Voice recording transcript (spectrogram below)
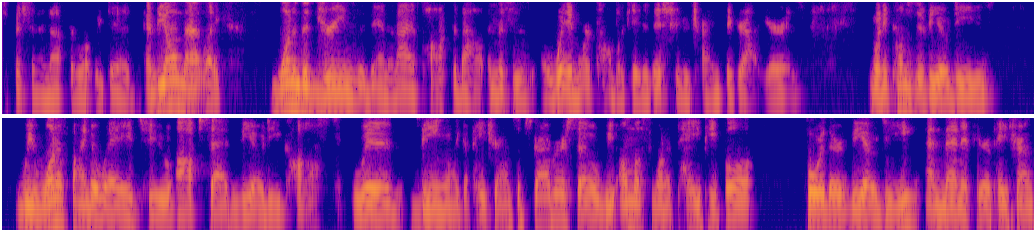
sufficient enough for what we did. And beyond that, like one of the dreams that Dan and I have talked about, and this is a way more complicated issue to try and figure out here, is when it comes to VODs, we want to find a way to offset VOD cost with being like a Patreon subscriber. So we almost want to pay people for their VOD. And then if you're a Patreon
